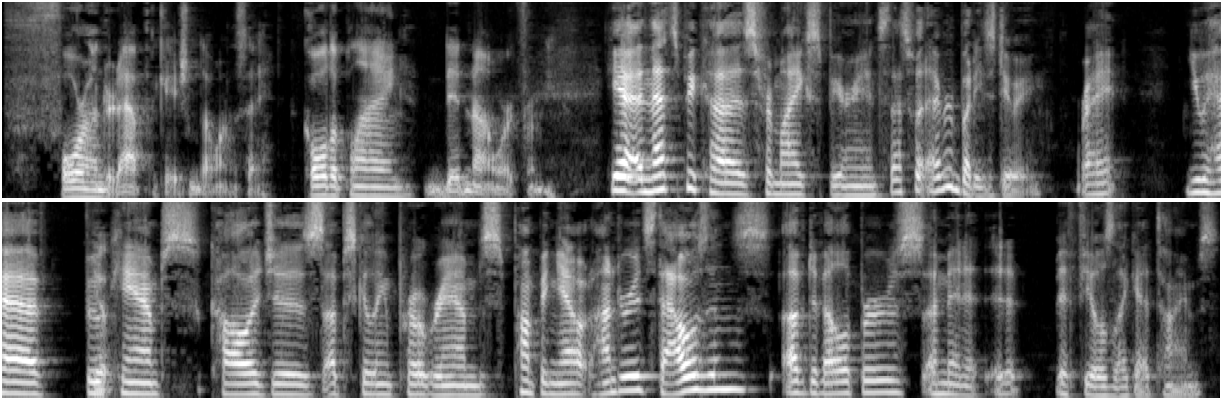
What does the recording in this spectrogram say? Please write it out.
400 applications, I want to say. Cold applying did not work for me. Yeah, and that's because, from my experience, that's what everybody's doing, right? You have boot yep. camps, colleges, upskilling programs pumping out hundreds, thousands of developers a minute. It, it feels like at times.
